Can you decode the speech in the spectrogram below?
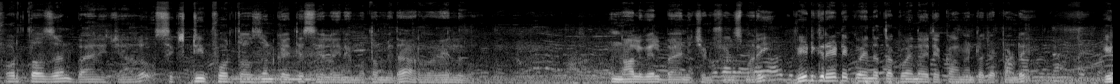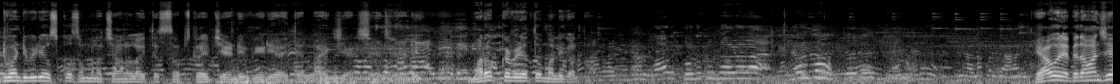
ఫోర్ థౌజండ్ బ్యాన్ ఇచ్చారు. సిక్స్టీ ఫోర్ థౌజండ్కి అయితే సేల్ అయినాయి మొత్తం మీద అరవై వేలు. నాలుగు వేలు బ్యాన్ ఇచ్చిండు ఫ్రెండ్స్ మరి. వీటికి రేట్ ఎక్కువైందో తక్కువైందో అయితే కామెంట్లో చెప్పండి. ఇటువంటి వీడియోస్ కోసం మన ఛానల్ అయితే సబ్స్క్రైబ్ చేయండి వీడియో అయితే లైక్ చేయండి షేర్ చేయండి. మరొక వీడియోతో మళ్ళీ కలుద్దాం. ఎవరే పెద్ద మంచి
